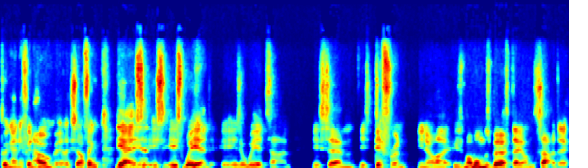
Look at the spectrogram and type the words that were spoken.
bring anything home really. So I think yeah, yeah, it's, yeah. It's, it's weird. It is a weird time it's um it's different. You know, like it was my mum's birthday on Saturday,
